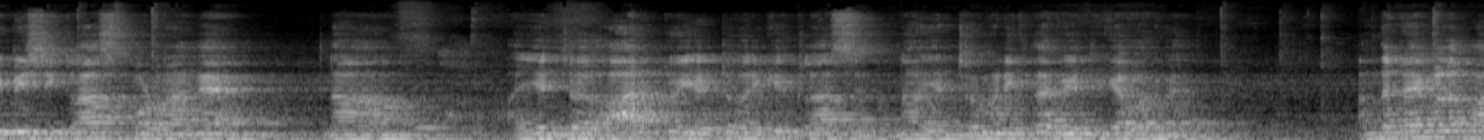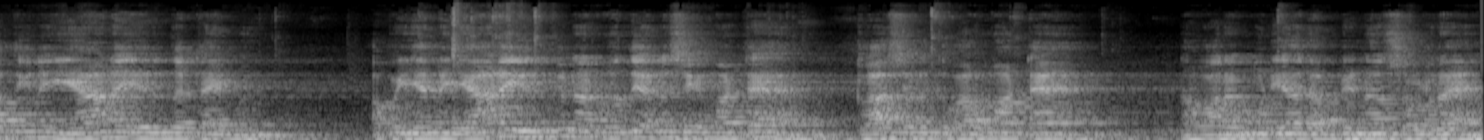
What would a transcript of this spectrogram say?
இபிசி கிளாஸ் போடுறாங்க. நான் எட்டு ஆறு டு எட்டு வரைக்கும் கிளாஸ் நான் எட்டரை மணிக்கு தான் வீட்டுக்கே வருவேன். அந்த டைமில் பார்த்தீங்கன்னா யானை இருந்த டைம் அப்போ என்னை யானை இருக்கு நான் வந்து என்ன செய்ய மாட்டேன்? கிளாஸ் எடுக்க வரமாட்டேன் நான் வர முடியாது அப்படின்னு நான் சொல்கிறேன்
